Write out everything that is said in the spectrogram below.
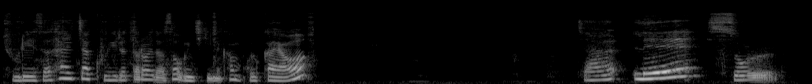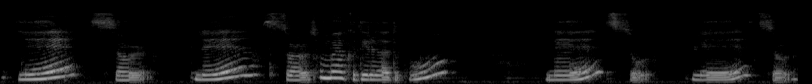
줄에서 살짝 그 위로 떨어져서 움직이는 거 한번 볼까요? 자, 레, 솔, 레, 솔, 레, 솔. 손 모양 그대로 놔두고, 레, 솔, 레, 솔.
